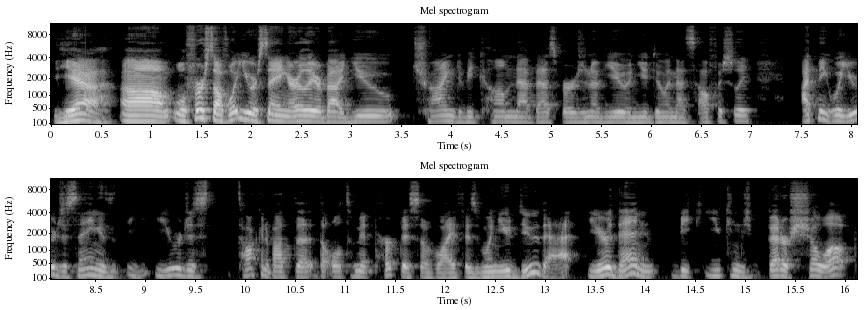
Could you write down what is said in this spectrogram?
Yeah. Um, well, first off, what you were saying earlier about you trying to become that best version of you and you doing that selfishly, I think what you were just saying is you were just talking about the the ultimate purpose of life is when you do that, you're then be, you can better show up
